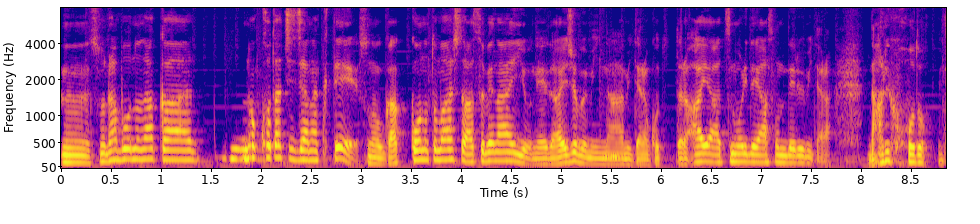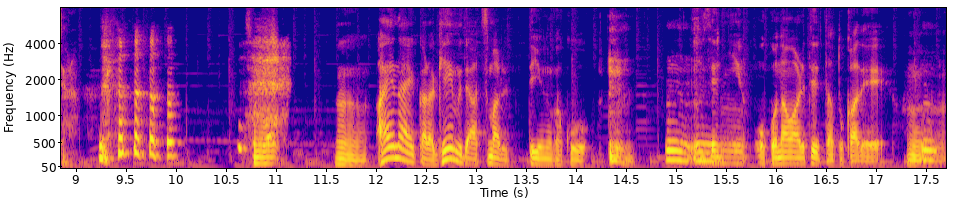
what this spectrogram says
うん、そのラボの中の子たちじゃなくて、その学校の友達と遊べないよね、大丈夫みんな、みたいなこと言ったら、あ、いや、つ森で遊んでる、みたいな。なるほど、みたいな。その、うん、会えないからゲームで集まるっていうのがこう、自然に行われてたとかで、うん。うんうん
